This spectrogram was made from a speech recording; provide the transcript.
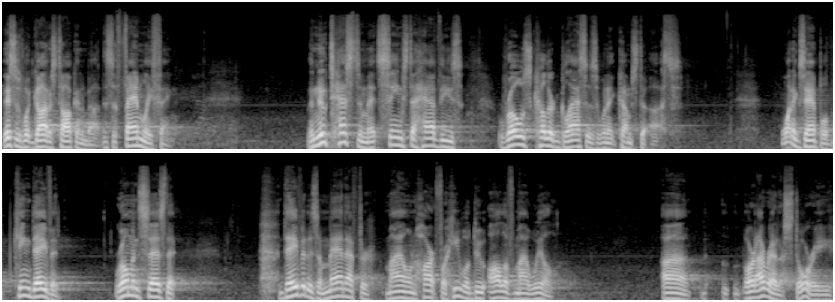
This is what God is talking about. This is a family thing. The New Testament seems to have these rose colored glasses when it comes to us. One example King David. Romans says that David is a man after my own heart, for he will do all of my will. Uh, Lord, I read a story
